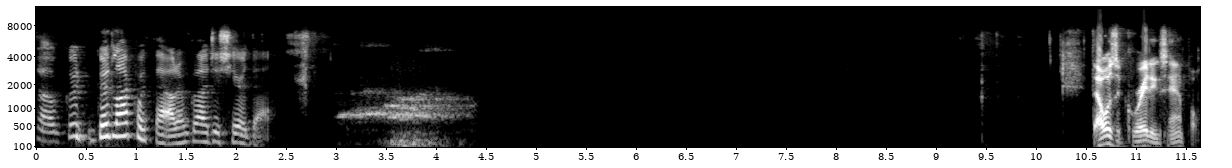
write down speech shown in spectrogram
So good good luck with that. I'm glad you shared that. That was a great example.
